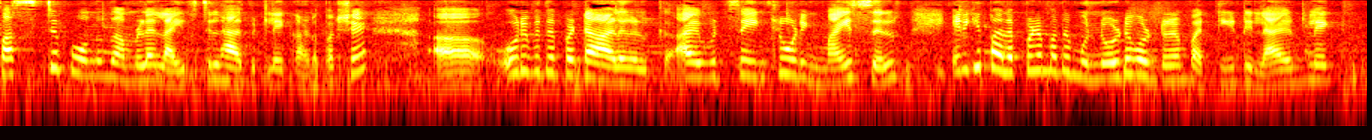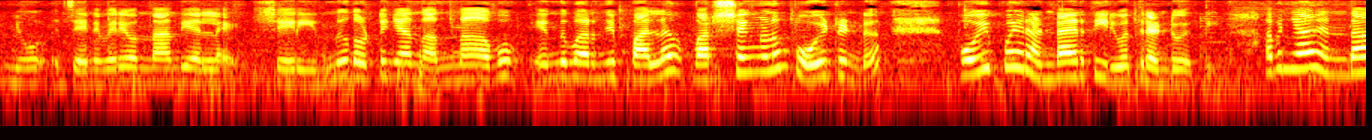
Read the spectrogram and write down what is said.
ഫസ്റ്റ് പോകുന്നത് നമ്മളെ ലൈഫ് സ്റ്റൈൽ ഹാബിറ്റിലേക്കാണ് പക്ഷേ ഒരുവിധപ്പെട്ട ആളുകൾക്ക് I would say including myself എനിക്ക് പലപ്പോഴും അത് മുന്നോട്ട് കൊണ്ടുവരാൻ പറ്റിയിട്ടില്ല. ഐ ലൈക്ക് ന്യൂ ജനുവരി ഒന്നാം തീയതി അല്ലേ? ശരി ഇന്ന് തൊട്ട് ഞാൻ നന്നാവും എന്ന് പറഞ്ഞ് പല വർഷങ്ങളും പോയിട്ടുണ്ട്. പോയി പോയി രണ്ടായിരത്തി ഇരുപത്തിരണ്ടും എത്തി. അപ്പം ഞാൻ എന്താ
